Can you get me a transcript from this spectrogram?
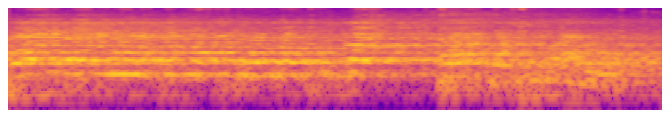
పేరు పెరిగిన వచ్చుకుంటూ చాలా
